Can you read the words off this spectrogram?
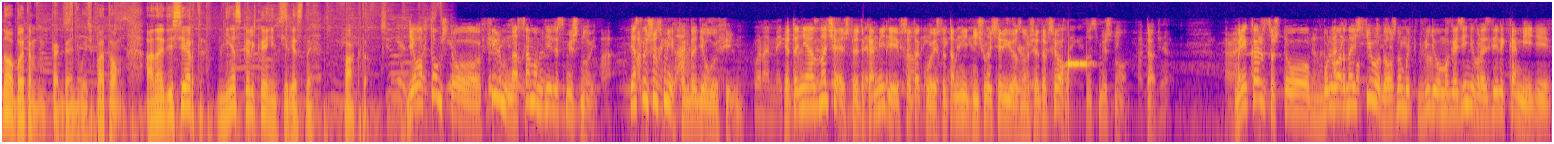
Но об этом когда-нибудь потом. А на десерт несколько интересных фактов. Дело в том, что фильм на самом деле смешной. Я слышу смех, когда делаю фильм. Это не означает, что это комедия и все такое, что там нет ничего серьезного, что это все смешно. Так. Мне кажется, что бульварное чтиво должно быть в видеомагазине в разделе комедии.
